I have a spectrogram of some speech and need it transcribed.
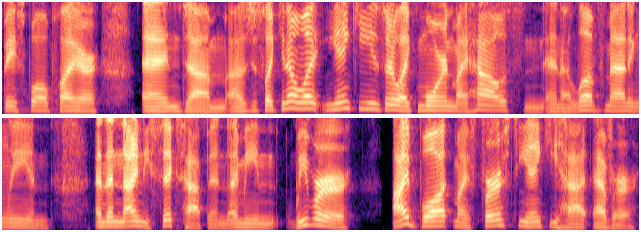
baseball player and um I was just like, you know what? Yankees are like more in my house and and I loved Mattingly and and then 96 happened. I mean, we were I bought my first Yankee hat ever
